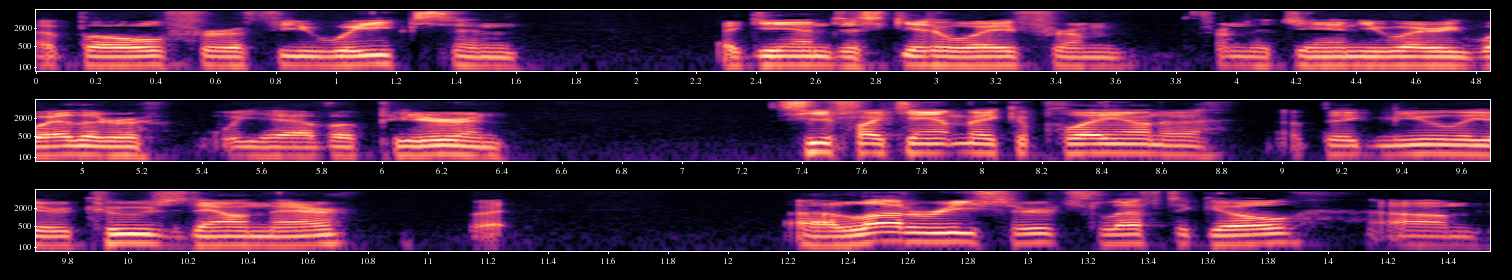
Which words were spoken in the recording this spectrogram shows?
a bow for a few weeks, and again just get away from from the January weather we have up here, and see if I can't make a play on a, a big muley or Coues down there. But a lot of research left to go. Um,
